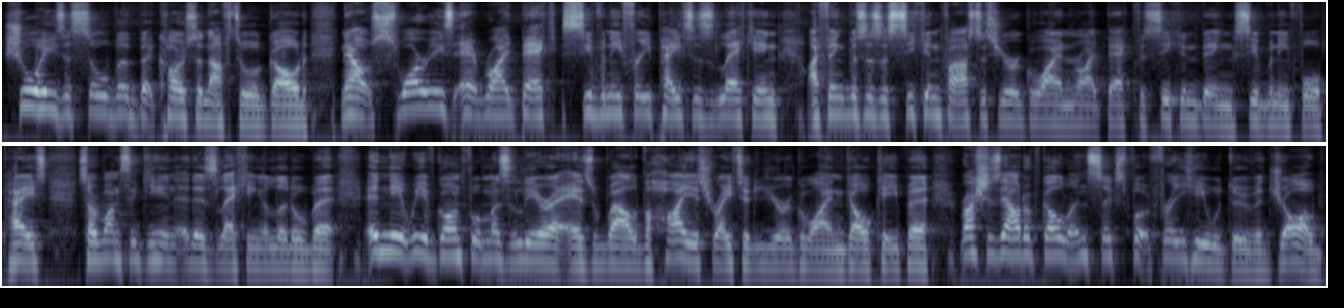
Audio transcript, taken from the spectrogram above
Sure, he's a silver, but close enough to a gold. Now, Suarez at right back, 73 paces lacking. I think this is the second fastest Uruguayan right back, for second being 74 pace. So once again, it is lacking a little bit. In net, we have gone for Muslera as well, the highest rated Uruguayan goalkeeper. Rushes out of goal in 6 foot 3, he will do the job.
